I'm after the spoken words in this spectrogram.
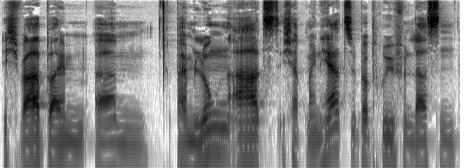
ich war beim, ähm, beim Lungenarzt, ich habe mein Herz überprüfen lassen.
